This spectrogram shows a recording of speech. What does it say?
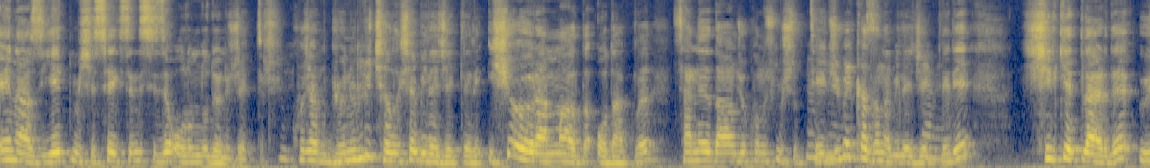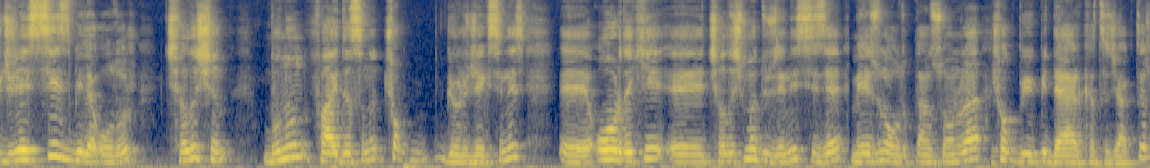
en az 70'i 80'i size olumlu dönecektir. Hocam gönüllü çalışabilecekleri, işi öğrenme odaklı, senle de daha önce konuşmuştuk, tecrübe kazanabilecekleri şirketlerde ücretsiz bile olur çalışın. Bunun faydasını çok göreceksiniz. Ee, oradaki e, çalışma düzeni size mezun olduktan sonra çok büyük bir değer katacaktır.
